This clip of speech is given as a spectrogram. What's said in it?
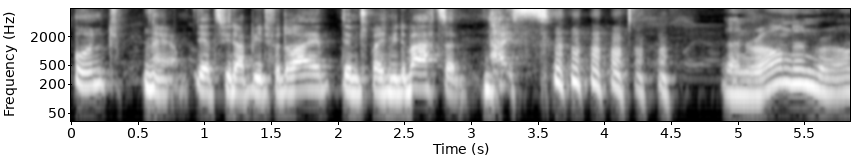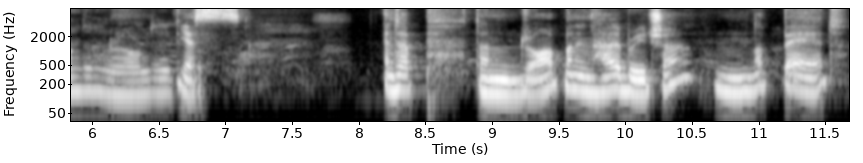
Und, naja, jetzt wieder Beat für drei, dementsprechend wieder bei 18. Nice. Dann round and round and round. yes. Up, dann drawt man den Hull Breacher. Not bad.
